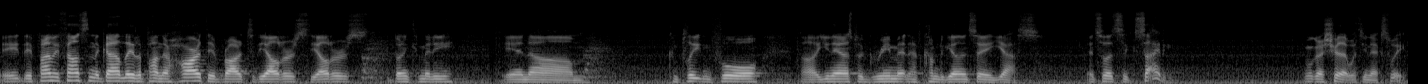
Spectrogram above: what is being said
they, they finally found something that God laid upon their heart. They brought it to the elders. The elders, the building committee, in um, complete and full uh, unanimous agreement, have come together and say yes. And so it's exciting. And we're going to share that with you next week.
